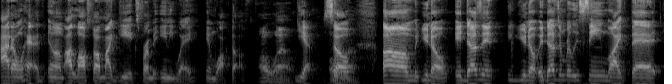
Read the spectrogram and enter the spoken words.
I don't have. Um, I lost all my gigs from it anyway," and walked off. Oh wow. Yeah. So, um, you know, it doesn't, you know, it doesn't really seem like that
